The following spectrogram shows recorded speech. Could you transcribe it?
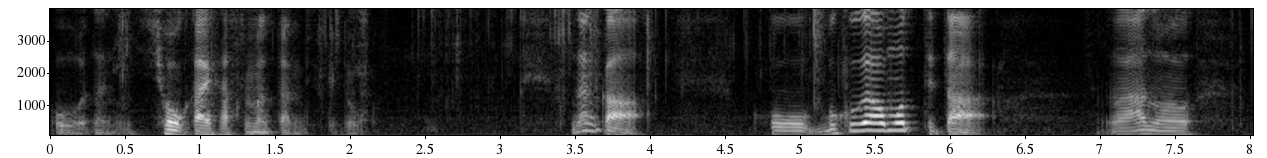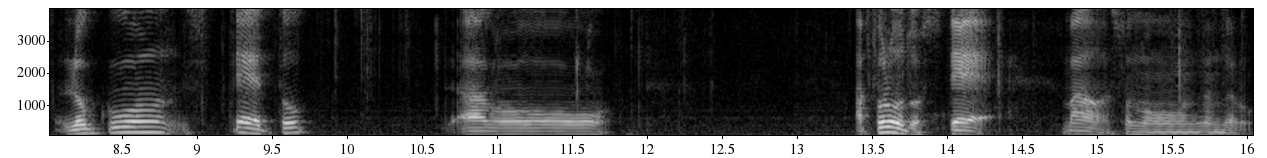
こう、何紹介させてもらったんですけど、なんか、こう、僕が思ってた、あの、録音して、と、あのアップロードして、まあ、その、なんだろう。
